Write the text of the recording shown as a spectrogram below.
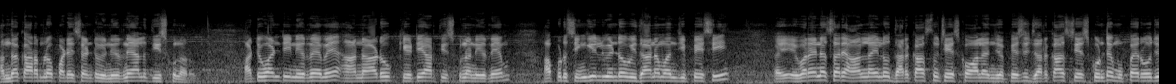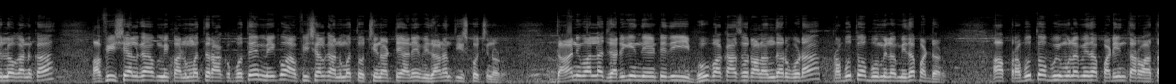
అంధకారంలో పడేసేటువంటి నిర్ణయాలు తీసుకున్నారు. అటువంటి నిర్ణయమే ఆనాడు కేటీఆర్ తీసుకున్న నిర్ణయం. అప్పుడు సింగిల్ విండో విధానం అని చెప్పేసి ఎవరైనా సరే ఆన్లైన్లో దరఖాస్తు చేసుకోవాలని చెప్పేసి దరఖాస్తు చేసుకుంటే ముప్పై రోజుల్లో కనుక అఫీషియల్గా మీకు అనుమతి రాకపోతే మీకు అఫీషియల్గా అనుమతి వచ్చినట్టే అనే విధానం తీసుకొచ్చినాడు. దానివల్ల జరిగింది ఏంటిది? ఈ భూబకాసురాలందరూ కూడా ప్రభుత్వ భూముల మీద పడ్డారు. ఆ ప్రభుత్వ భూముల మీద పడిన తర్వాత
